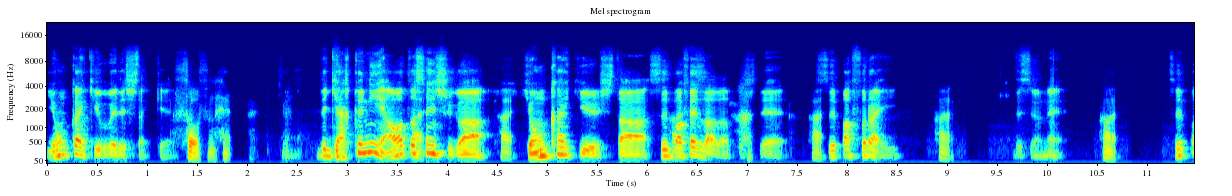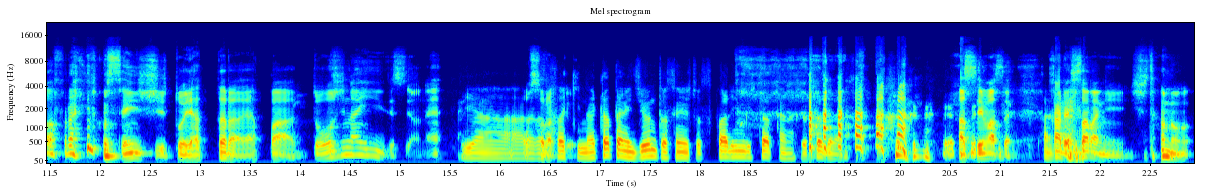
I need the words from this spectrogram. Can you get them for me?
4階級上でしたっけ？そうですね。で、逆に粟田選手がはいはい4階級したスーパーフェザーだとして、はいスーパーフライ、はいですよね。はいスーパーフライの選手とやったらやっぱ動じないですよね。いやー、さっき中谷潤太選手とスパーリングしたって話をしたじゃないですか。あすいません。はい彼、さらに下の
